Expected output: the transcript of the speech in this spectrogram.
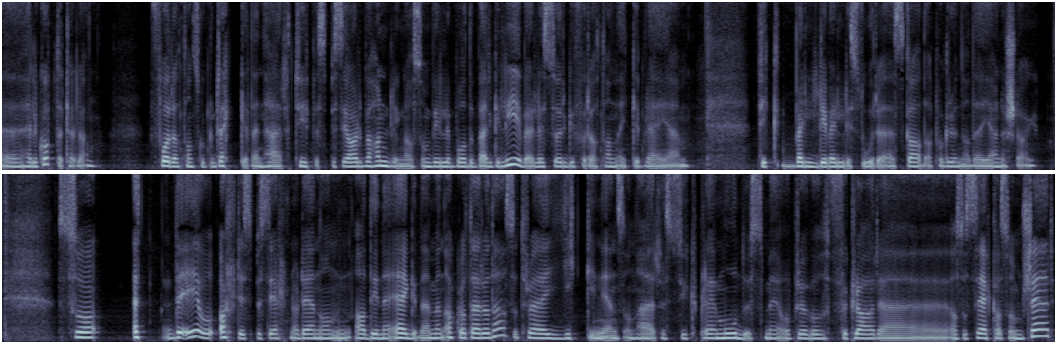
helikopter til han for at han skulle rekke denne type spesialbehandlinger som ville både berge livet eller sørge for at han ikke ble, eh, fikk veldig veldig store skader pga. det hjerneslaget. Så det er jo alltid spesielt når det er noen av dine egne, men akkurat der og da så tror jeg jeg gikk inn i en sånn her sykepleiermodus med å prøve å forklare, altså se hva som skjer,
